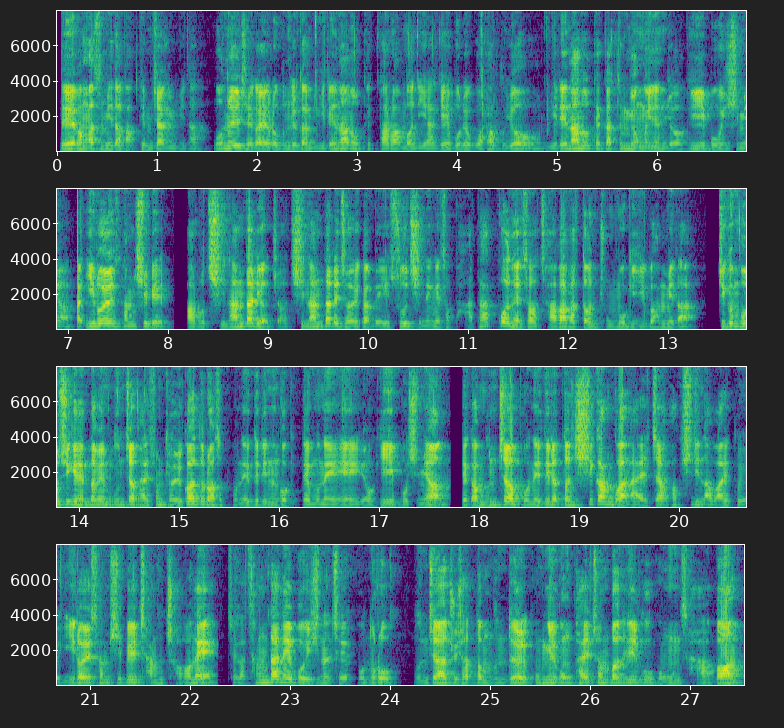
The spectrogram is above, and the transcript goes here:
네, 반갑습니다. 박 팀장입니다. 오늘 제가 여러분들과 미래나노텍 바로 한번 이야기해 보려고 하고요. 미래나노텍 같은 경우에는 여기 보이시면 1월 30일, 바로 지난달이었죠. 지난달에 저희가 매수 진행해서 바닥권에서 잡아갔던 종목이기도 합니다. 지금 보시게 된다면 문자 발송 결과 들어와서 보내드리는 거기 때문에 여기 보시면 제가 문자 보내드렸던 시간과 날짜 확실히 나와 있고요. 1월 30일 장 전에 제가 상단에 보이시는 제 번호로 문자 주셨던 분들 010 8000번 1904번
